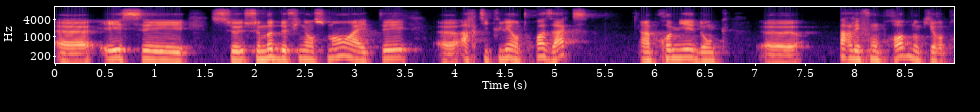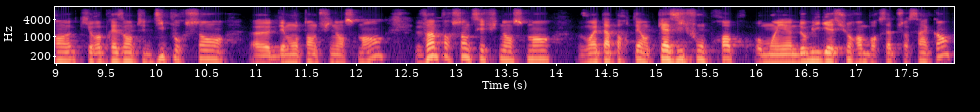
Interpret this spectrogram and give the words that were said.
et ce, ce, mode de financement a été articulé en trois axes. Un premier, donc, euh, par les fonds propres, qui, reprend, qui représentent 10% euh, des montants de financement. 20% de ces financements vont être apportés en quasi-fonds propres au moyen d'obligations remboursables sur 5 ans.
